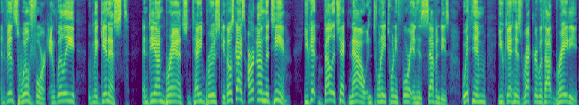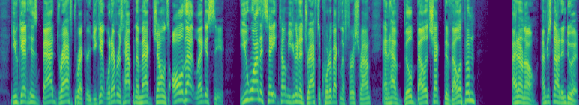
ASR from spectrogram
And Vince Wilfork and Willie McGinest and Deion Branch and Tedy Bruschi, those guys aren't on the team. You get Belichick now in 2024 in his 70s. With him, you get his record without Brady. You get his bad draft record. You get whatever's happened to Mac Jones, all that legacy. You want to say, tell me you're going to draft a quarterback in the first round and have Bill Belichick develop him? I don't know. I'm just not into it.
